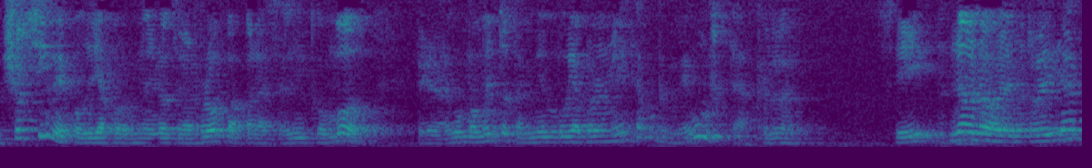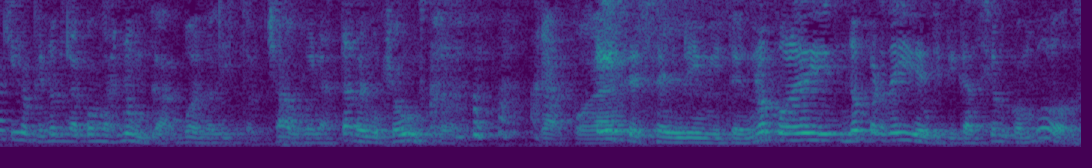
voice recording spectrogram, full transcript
Yo sí me podría poner otra ropa para salir con vos, pero en algún momento también voy a ponerme esta porque me gusta. Claro. ¿Sí? No, no, en realidad quiero que no te la pongas nunca. Bueno, listo, chao, buenas tardes, mucho gusto. Claro, poder- Ese es el límite, no, poder- no perder identificación con vos.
